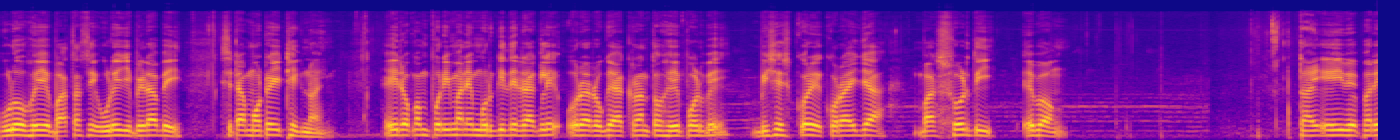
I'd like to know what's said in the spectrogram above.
গুঁড়ো হয়ে বাতাসে উড়ে বেড়াবে, সেটা মোটেই ঠিক নয়। এই রকম পরিমাণে মুরগিদের রাখলে ওরা রোগে আক্রান্ত হয়ে পড়বে, বিশেষ করে কোরাইজা বা সর্দি এবং তাই এই ব্যাপারে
